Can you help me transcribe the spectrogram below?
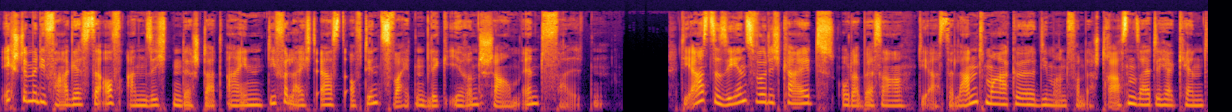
Ich stimme die Fahrgäste auf Ansichten der Stadt ein, die vielleicht erst auf den zweiten Blick ihren Charme entfalten. Die erste Sehenswürdigkeit oder besser die erste Landmarke, die man von der Straßenseite her kennt,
